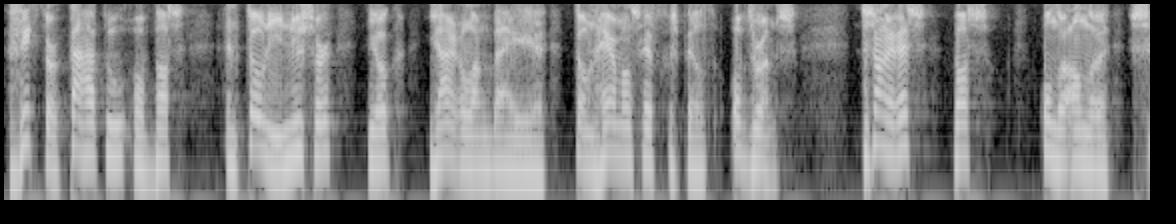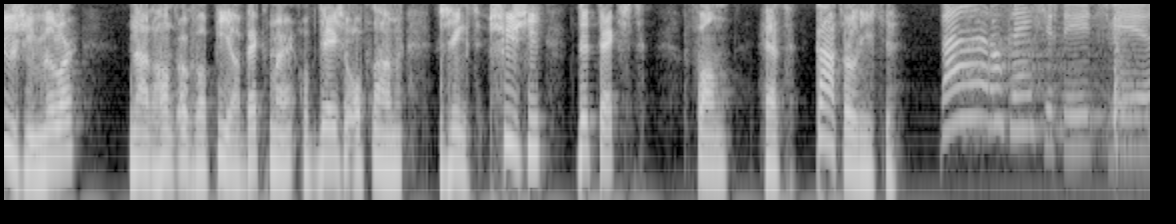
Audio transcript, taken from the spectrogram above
Victor Kahatu op bas. En Tony Nusser, die ook jarenlang bij uh, Toon Hermans heeft gespeeld, op drums. De zangeres was onder andere Suzy Muller. Na de hand ook wel Pia Beck, maar op deze opname zingt Suzy de tekst van het katerliedje. Waarom krijg je steeds weer,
